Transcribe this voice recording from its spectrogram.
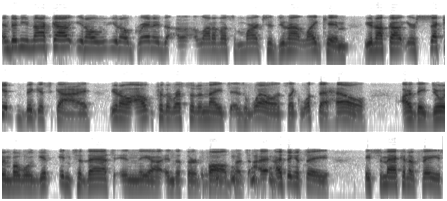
and then you knock out, you know, you know. Granted, a, a lot of us marks do not like him. You knock out your second biggest guy, you know, out for the rest of the night as well. It's like, what the hell are they doing? But we'll get into that in the uh, in the third fall. But I, I think it's a a smack in the face,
